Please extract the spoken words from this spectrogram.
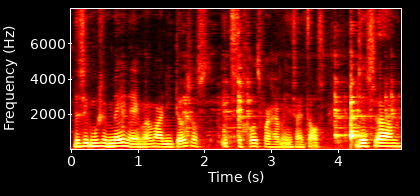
Dus ik moest hem meenemen, maar die doos was iets te groot voor hem in zijn tas. Dus, um,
